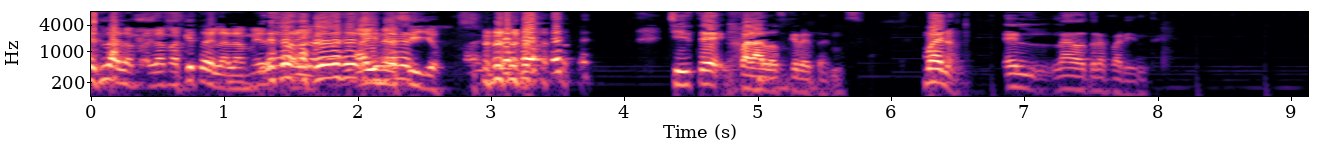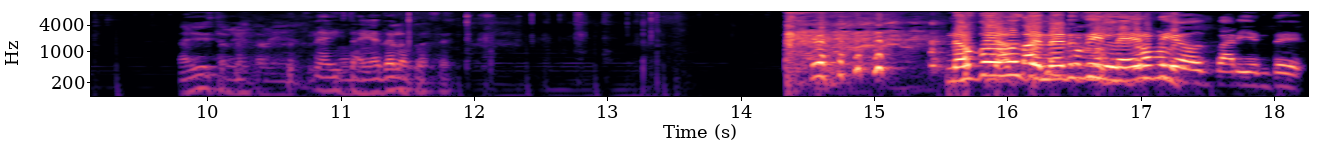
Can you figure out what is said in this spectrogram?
Es la, la, la maqueta de la Alameda. Ahí, ahí nací yo. Chiste para los queretanos. Bueno, el, la otra pariente. Ahí está bien, está bien. Ahí está, ya te lo pasé. No podemos tener silencios, pariente.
